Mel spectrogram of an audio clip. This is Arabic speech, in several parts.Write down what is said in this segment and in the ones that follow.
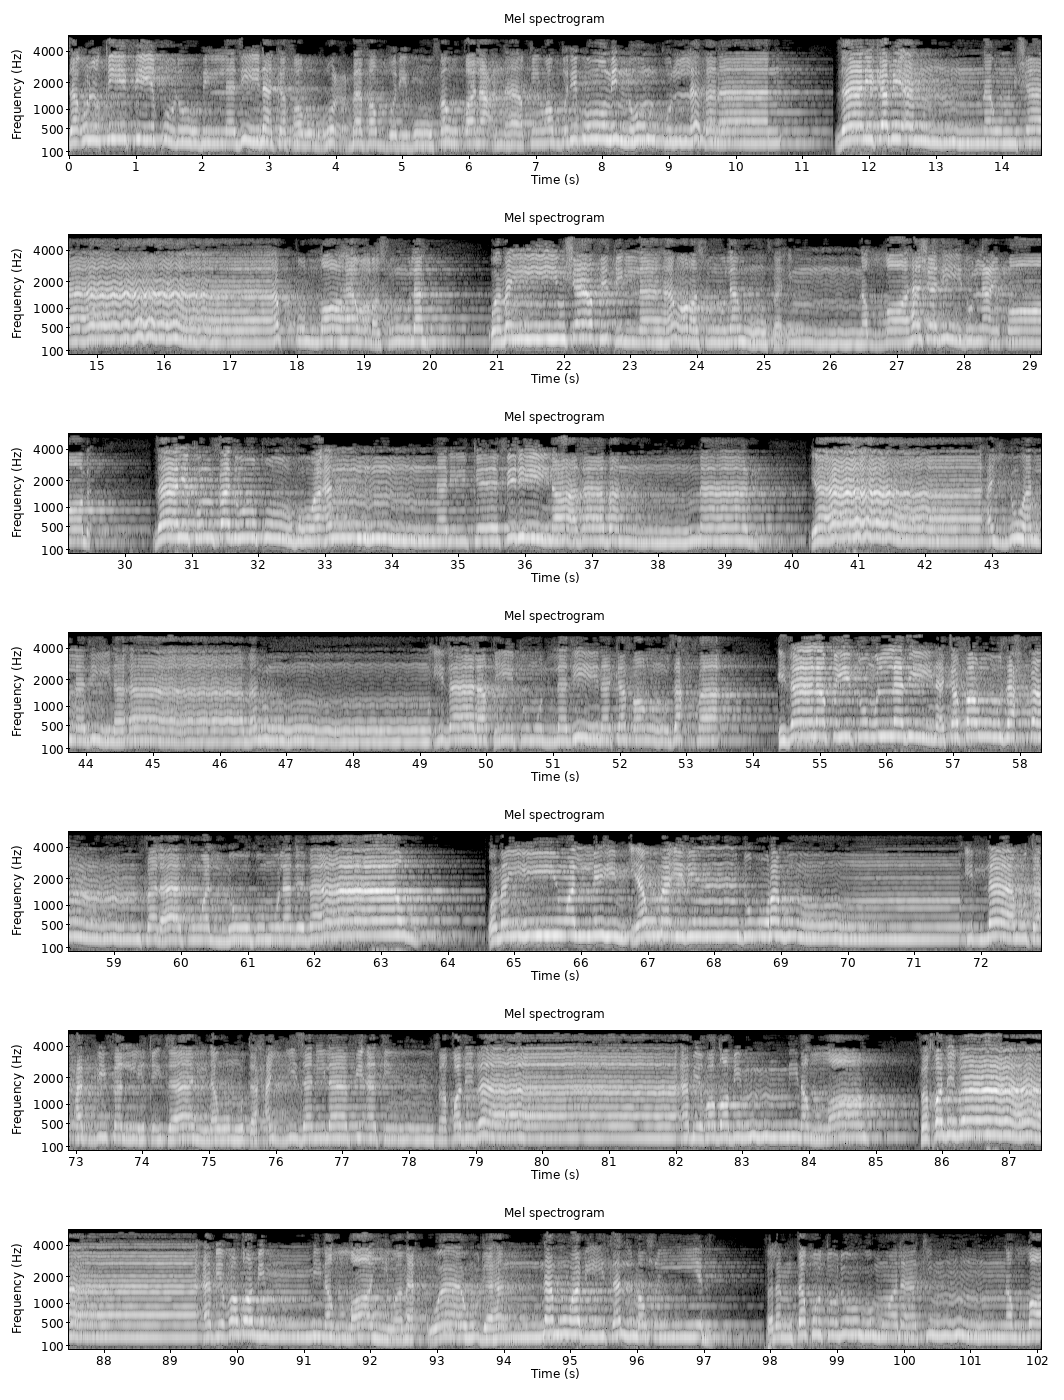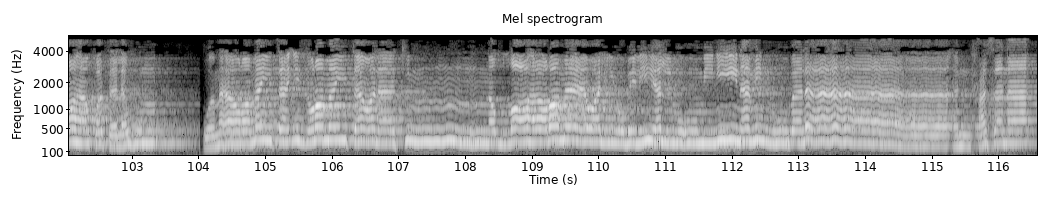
سألقي في قلوب الذين كفروا الرعب فاضربوا فوق الأعناق واضربوا منهم كل بنان. ذلك بأنهم شاقوا الله ورسوله ومن يشاقق الله ورسوله فإن الله شديد العقاب. ذلكم فذوقوه وأن للكافرين عذاب النار. يا أيها الذين آمنوا إذا لقيتم الذين كفروا زحفا إذا لقيتم الذين كفروا زحفا فلا تولوهم الأدبار. ومن يولهم يومئذ دبره إلا متحرفا لقتال أو متحيزا إلى فئة فقد باء بغضب من الله فقد باء بغضب من الله ومأواه جهنم وبيث المصير. فلم تقتلوهم ولكن الله قتلهم. وما رميت إذ رميت ولكن الله رمى وليبلي المؤمنين منه بلاء حسنا.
